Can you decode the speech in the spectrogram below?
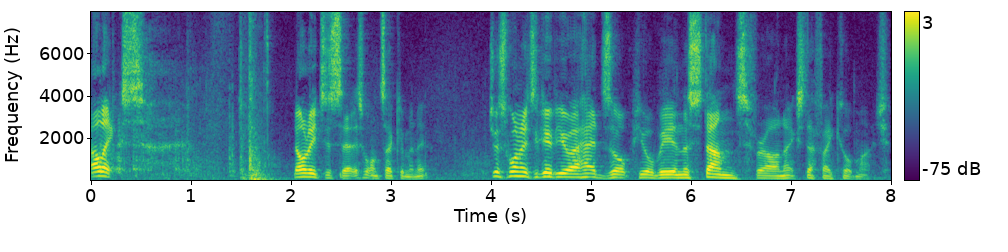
Alex. No need to sit, this won't take a minute. Just wanted to give you a heads up, you'll be in the stands for our next FA Cup match.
